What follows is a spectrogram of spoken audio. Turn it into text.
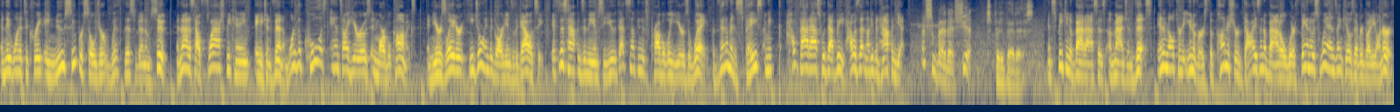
and they wanted to create a new super soldier with this Venom suit. And that is how Flash became Agent Venom, one of the coolest anti heroes in Marvel Comics. And years later, he joined the Guardians of the Galaxy. If this happens in the MCU, that's something that's probably years away. But Venom in space? I mean, how badass would that be? How has that not even happened yet? That's some badass shit. It's pretty badass. And speaking of badasses, imagine this. In an alternate universe, the Punisher dies in a battle where Thanos wins and kills everybody on Earth.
